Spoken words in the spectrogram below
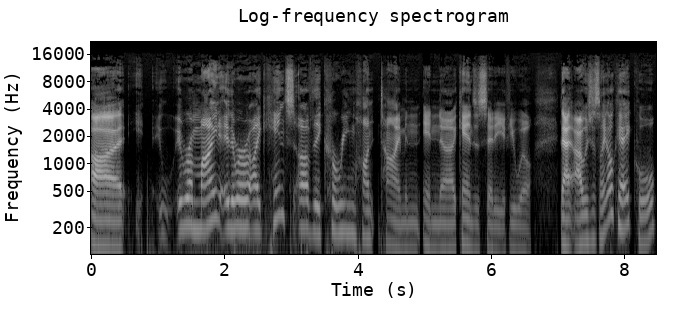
Uh, it, it remind there were like hints of the Kareem Hunt time in in uh, Kansas City, if you will. That I was just like, okay, cool,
